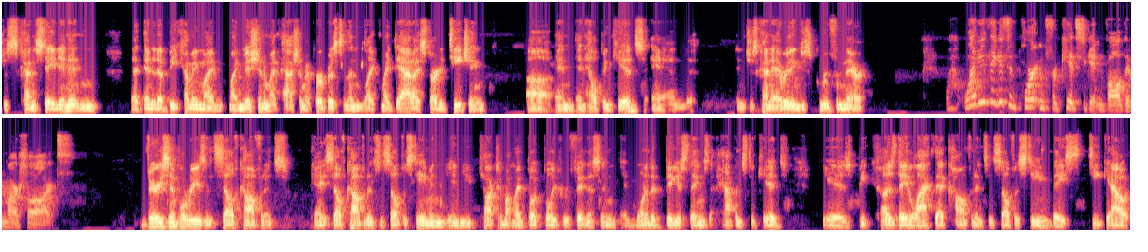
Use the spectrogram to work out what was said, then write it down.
just kind of stayed in it. And that ended up becoming my my mission and my passion, my purpose. And then, like my dad, I started teaching uh, and and helping kids, and and just kind of everything just grew from there. Why do you think it's important for kids to get involved in martial arts? Very simple reason self confidence. Okay, self confidence and self esteem. And, and you talked about my book, Bullyproof Fitness. And, and one of the biggest things that happens to kids is because they lack that confidence and self esteem, they seek out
